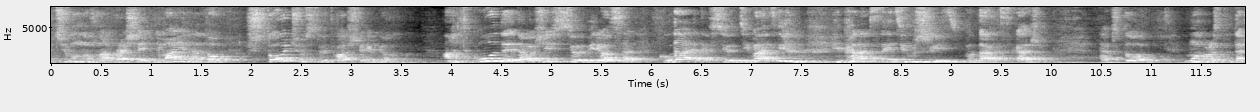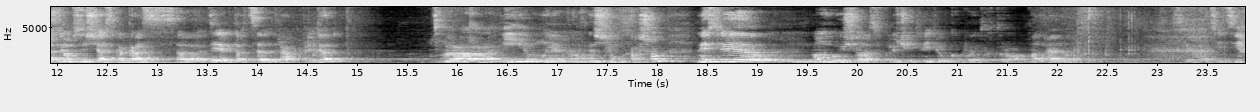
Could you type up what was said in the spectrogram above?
почему нужно обращать внимание на то, что чувствует ваш ребенок. Откуда это вообще все берется, куда это все девать и как с этим жить, ну так скажем. Так что мы просто дождемся сейчас, как раз э, директор центра придет, э, и мы э, начнем, хорошо? Но если могу еще раз включить видео какое-то, которое вам понравилось, если хотите.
